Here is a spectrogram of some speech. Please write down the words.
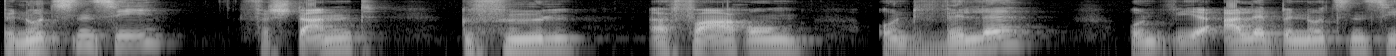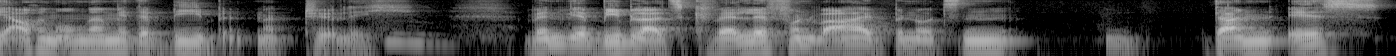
benutzen sie. Verstand, Gefühl, Erfahrung und Wille. Und wir alle benutzen sie auch im Umgang mit der Bibel, natürlich. Mhm. Wenn wir Bibel als Quelle von Wahrheit benutzen, dann ist,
